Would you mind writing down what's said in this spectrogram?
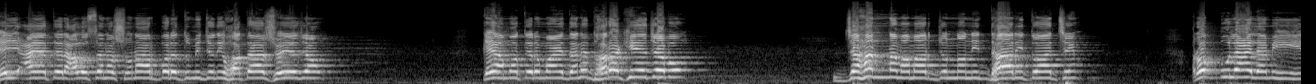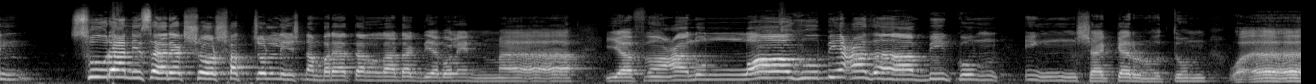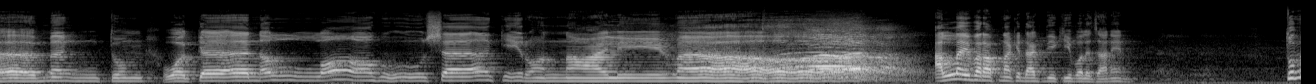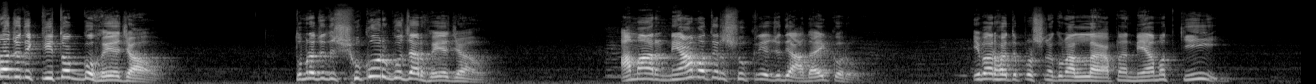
এই আয়াতের আলোচনা শোনার পরে তুমি যদি হতাশ হয়ে যাও, কেয়ামতের ময়দানে ধরা খেয়ে যাব। জাহান্নাম আমার জন্য নির্ধারিত আছে। রব্বুল আলামিন সূরা নিসার একশো সাতচল্লিশ নাম্বার আয়াত আল্লাহ ডাক দিয়ে বলেন, মা ইয়াফআলুল্লাহু বিআযাবিকুম ইন শাকারতুম ওয়া আমানতুম ওয়া কানাল্লাহু শাকিরান আলিমা আল্লাহ এবার আপনাকে ডাক দিয়ে কি বলে জানেন? তোমরা যদি কৃতজ্ঞ হয়ে যাও, তোমরা যদি শুকুর গুজার হয়ে যাও, আমার নিয়ামতের সুক্রিয়া যদি আদায় করো এবার হয়তো প্রশ্ন করব, আল্লাহ, আপনার নিয়ামত কি?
